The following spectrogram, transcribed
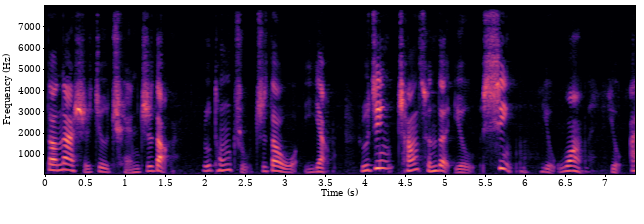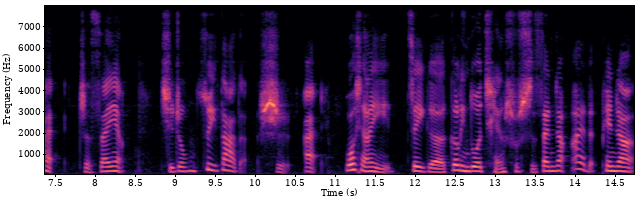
到那时就全知道，如同主知道我一样。如今长存的有信、有望、有爱这三样，其中最大的是爱。我想以这个《哥林多前书》十三章爱的篇章，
